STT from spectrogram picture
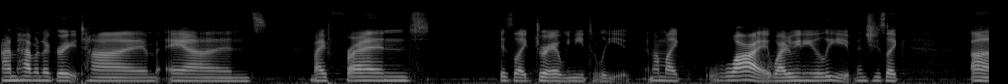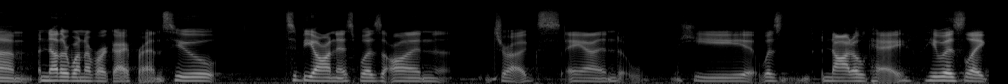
I'm having a great time, and my friend is like, Drea, we need to leave. And I'm like, why? Why do we need to leave? And she's like, um, another one of our guy friends who, to be honest, was on drugs and he was not okay. He was like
